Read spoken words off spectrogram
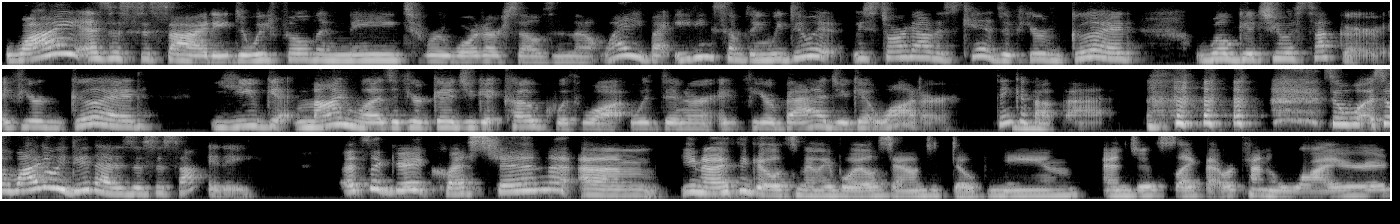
why, as a society, do we feel the need to reward ourselves in that way by eating something? We do it, we start out as kids. If you're good, we'll get you a sucker. If you're good, you get mine was if you're good, you get Coke with what with dinner. If you're bad, you get water. Think mm-hmm. about that. so, so why do we do that as a society? That's a great question. Um, you know, I think it ultimately boils down to dopamine and just like that we're kind of wired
